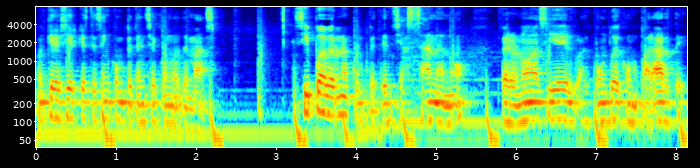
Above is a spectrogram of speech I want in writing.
No quiere decir que estés en competencia con los demás. Sí puede haber una competencia sana, ¿no? Pero no así al punto de compararte.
